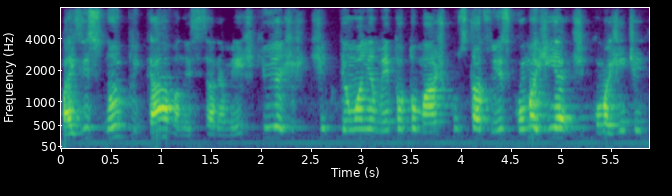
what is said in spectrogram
Mas isso não implicava necessariamente que a gente tinha que ter um alinhamento automático com os Estados Unidos, como a gente, como a gente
